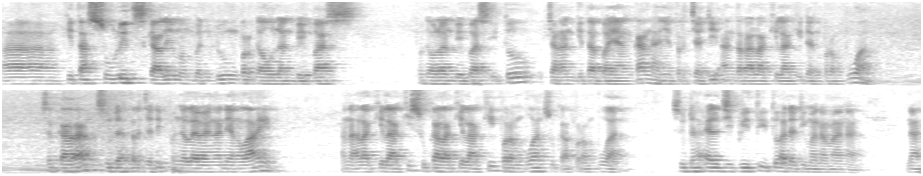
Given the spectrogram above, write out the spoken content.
uh, kita sulit sekali membendung pergaulan bebas Pergaulan bebas itu Jangan kita bayangkan hanya terjadi antara laki-laki dan perempuan Sekarang sudah terjadi penyelewengan yang lain Anak laki-laki suka laki-laki, perempuan suka perempuan Sudah LGBT itu ada di mana-mana Nah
